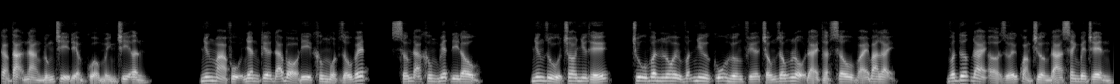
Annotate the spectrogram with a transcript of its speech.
cảm tạ nàng đúng chỉ điểm của mình tri ân. Nhưng mà phụ nhân kia đã bỏ đi không một dấu vết, sớm đã không biết đi đâu. Nhưng dù cho như thế, chu vân lôi vẫn như cũ hướng phía trống giống lộ đài thật sâu vái ba lạy. Vân tước đài ở dưới quảng trường đá xanh bên trên,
